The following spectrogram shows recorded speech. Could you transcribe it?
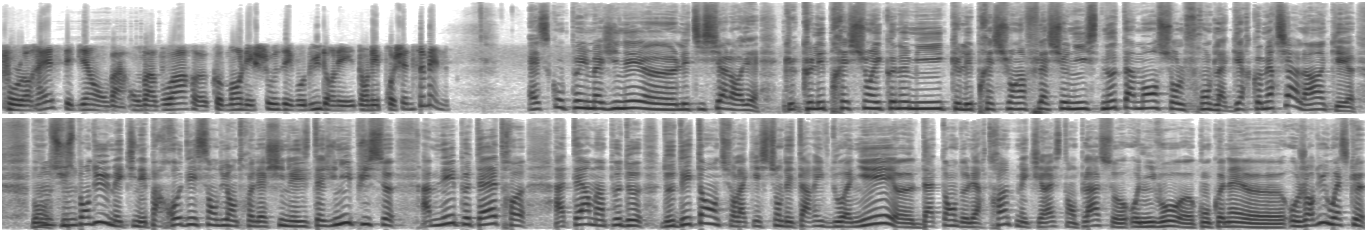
pour le reste, eh bien, on va on va voir comment les choses évoluent dans les dans les prochaines semaines. Est-ce qu'on peut imaginer, euh, Laetitia, alors, que, que, les pressions économiques, que les pressions inflationnistes, notamment sur le front de la guerre commerciale, hein, qui est bon mm-hmm. suspendue, mais qui n'est pas redescendue entre la Chine et les États-Unis, puissent amener peut-être euh, à terme un peu de, de, détente sur la question des tarifs douaniers euh, datant de l'ère Trump, mais qui restent en place au, au niveau euh, qu'on connaît euh, aujourd'hui? Ou est-ce que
